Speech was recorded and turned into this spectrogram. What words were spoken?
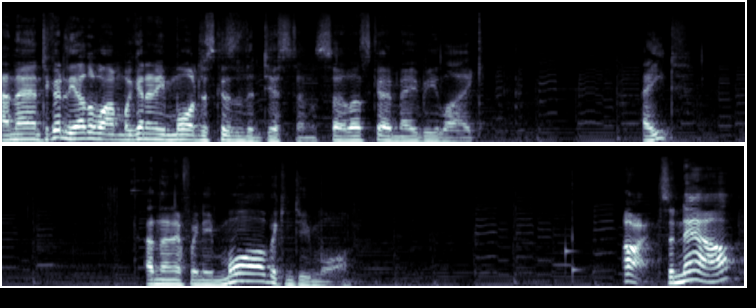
And then to go to the other one, we're going to need more just because of the distance. So let's go maybe like eight. And then if we need more, we can do more. All right, so now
